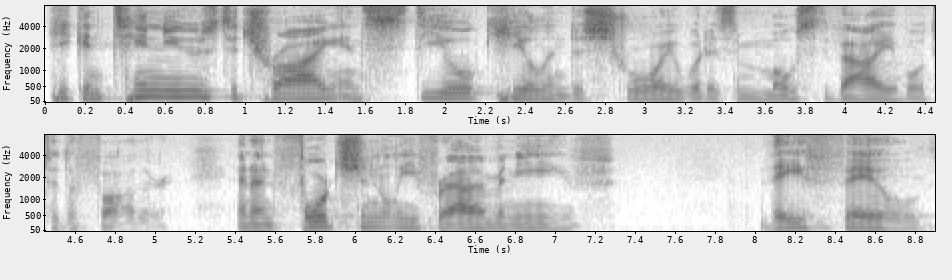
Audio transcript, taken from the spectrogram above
He continues to try and steal, kill, and destroy what is most valuable to the Father. And unfortunately for Adam and Eve, they failed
